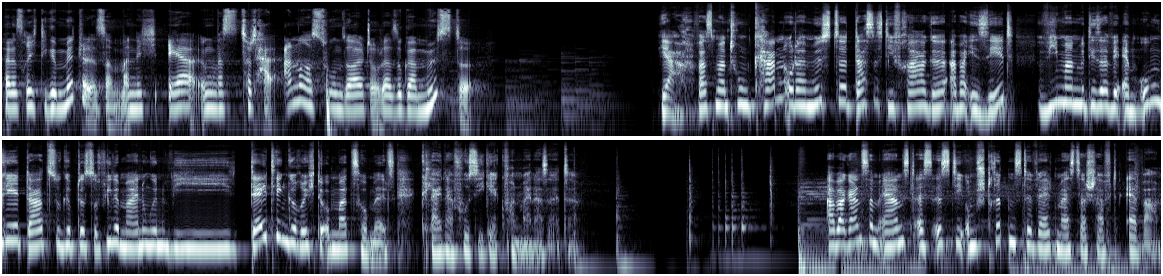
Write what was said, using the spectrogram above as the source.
da das richtige Mittel ist und man nicht eher irgendwas total anderes tun sollte oder sogar müsste. Ja, was man tun kann oder müsste, das ist die Frage. Aber ihr seht, wie man mit dieser WM umgeht, dazu gibt es so viele Meinungen wie Dating-Gerüchte um Mats Hummels. Kleiner Fussi-Gag von meiner Seite. Aber ganz im Ernst, es ist die umstrittenste Weltmeisterschaft ever.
